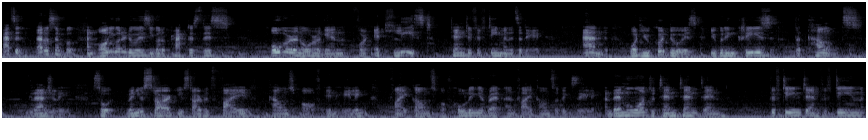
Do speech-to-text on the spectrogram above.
That's it. That was simple. And all you gotta do is you gotta practice this over and over again for at least 10 to 15 minutes a day. And what you could do is you could increase the counts gradually. So when you start, you start with five counts of inhaling, five counts of holding your breath, and five counts of exhaling. And then move on to 10, 10, 10, 15, 10, 15,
